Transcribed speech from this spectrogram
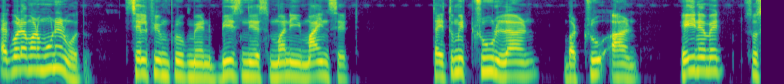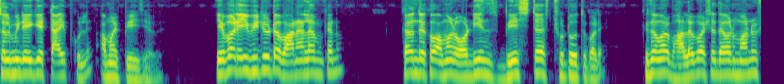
একবার আমার মনের মতো। Self improvement business money mindset তাই তুমি ট্রু লার্ন বা ট্রু আর্ন এই নামে সোশ্যাল মিডিয়ায় গিয়ে টাইপ করলে আমার পেয়ে যাবে। এবার এই ভিডিওটা বানালাম কেন? কারণ দেখো, আমার অডিয়েন্স বেসটা ছোট হতে পারে। কিন্তু আমার ভালোবাসা দেওয়ার মানুষ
